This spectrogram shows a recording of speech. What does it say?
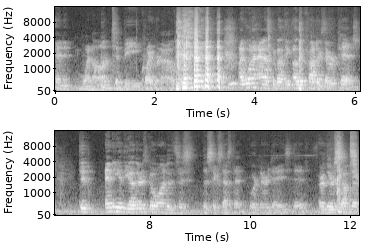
And it went on to be quite renowned. I want to ask about the other projects that were pitched. Did any of the others go on to the, the success that Ordinary Days did? Are there some that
